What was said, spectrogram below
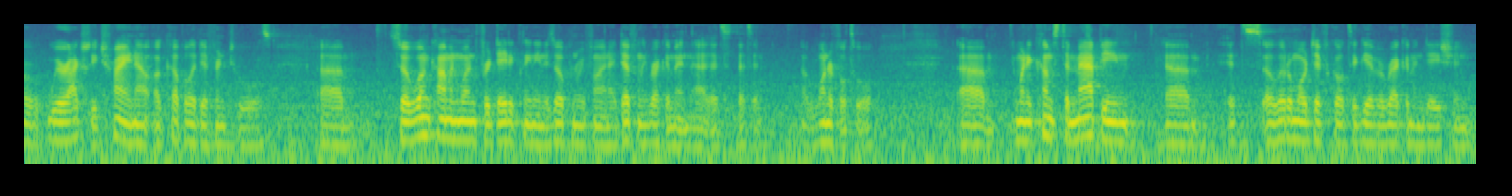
or we're actually trying out a couple of different tools. Um, so one common one for data cleaning is OpenRefine. I definitely recommend that. That's that's a, a wonderful tool. Um, when it comes to mapping, um, it's a little more difficult to give a recommendation.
